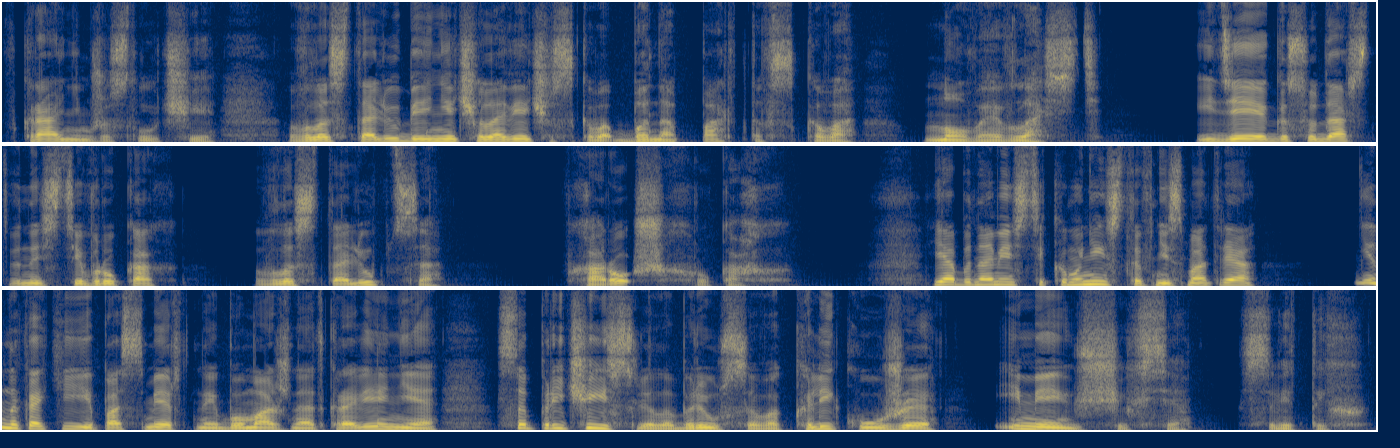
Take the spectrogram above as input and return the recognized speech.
В крайнем же случае властолюбие нечеловеческого, бонапартовского новая власть. Идея государственности в руках властолюбца в хороших руках. Я бы на месте коммунистов, несмотря ни на какие посмертные бумажные откровения сопричислила Брюсова к лику уже имеющихся святых.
